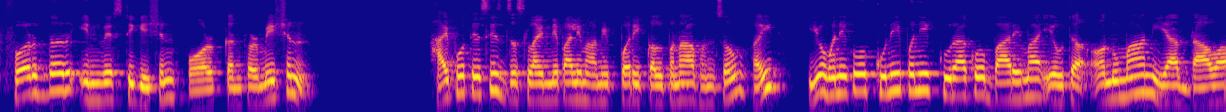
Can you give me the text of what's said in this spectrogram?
further investigation for confirmation. Hypothesis जसलाई नेपालीमा हामी परिकल्पना भन्छौँ है यो भनेको कुनै पनि कुराको बारेमा एउटा अनुमान या दावा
